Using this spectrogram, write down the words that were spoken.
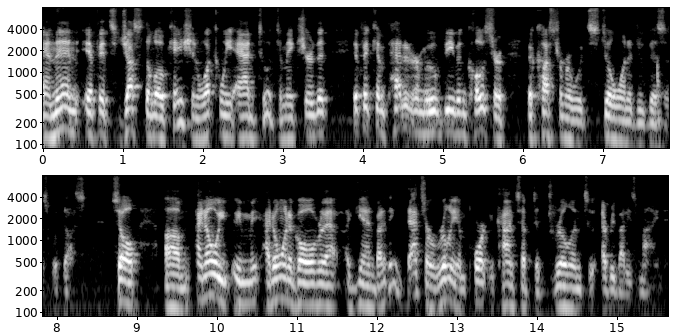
And then if it's just the location, what can we add to it to make sure that if a competitor moved even closer, the customer would still want to do business with us. So um, I know we, we, I don't want to go over that again, but I think that's a really important concept to drill into everybody's mind.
